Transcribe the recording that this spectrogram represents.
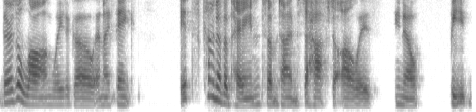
there's a long way to go. And I think it's kind of a pain sometimes to have to always, you know, be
